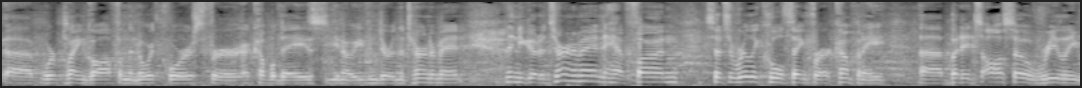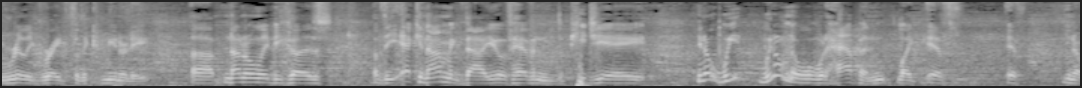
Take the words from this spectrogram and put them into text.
uh, we're playing golf on the North Course for a couple days. You know, even during the tournament. Then you go to the tournament and have fun. So it's a really cool thing for our company, uh, but it's also really really great for the community. Uh, not only because of the economic value of having the PGA. You know, we we don't know what would happen like if if you know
